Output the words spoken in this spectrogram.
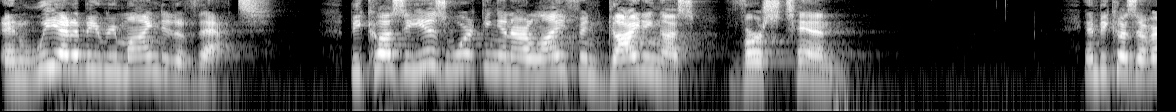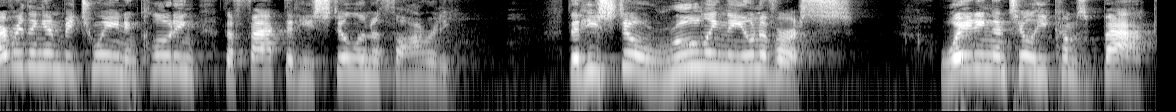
And we are to be reminded of that. Because He is working in our life and guiding us, verse 10. And because of everything in between, including the fact that he's still in authority, that he's still ruling the universe, waiting until he comes back,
